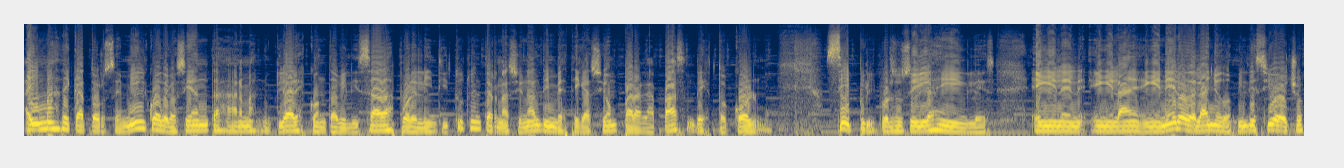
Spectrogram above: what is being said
Hay más de 14.400 armas nucleares contabilizadas por el Instituto Internacional de Investigación para la Paz de Estocolmo, CIPRI por sus siglas en inglés, en, en enero del año 2018,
